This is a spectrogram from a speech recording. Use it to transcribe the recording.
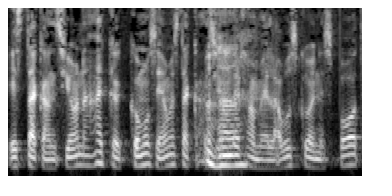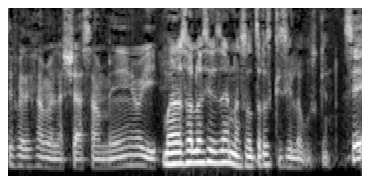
esta canción, ah, que- ¿cómo se llama esta canción? Ajá. Déjame la busco en Spotify, déjame la shazameo y... Bueno, solo si es de nosotros que sí lo busquen. Sí,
